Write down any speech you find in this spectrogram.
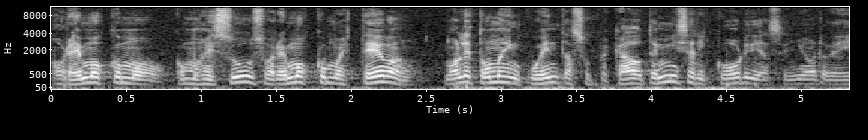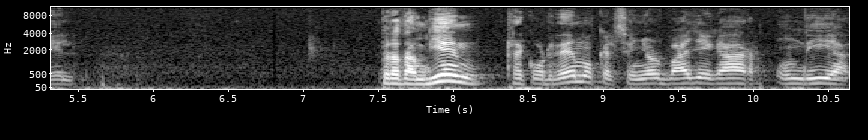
Oremos como, como Jesús, oremos como Esteban. No le tomes en cuenta su pecado. Ten misericordia, Señor, de él. Pero también recordemos que el Señor va a llegar un día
